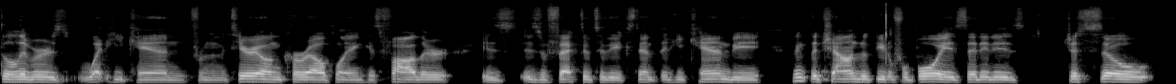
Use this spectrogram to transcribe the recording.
delivers what he can from the material, and Carell playing his father is is effective to the extent that he can be. I think the challenge with Beautiful Boy is that it is just so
